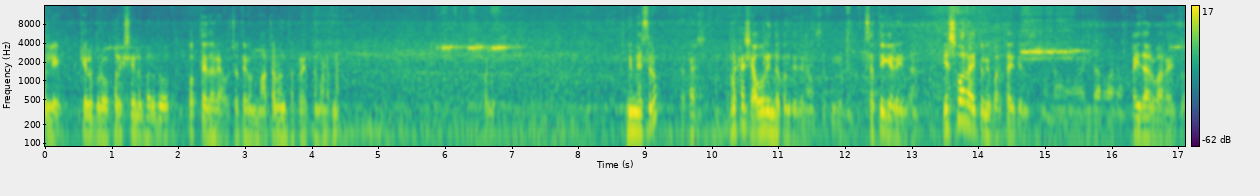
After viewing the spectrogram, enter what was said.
ಇಲ್ಲಿ ಕೆಲವೊಬ್ಬರು ಪರೀಕ್ಷೆಯನ್ನು ಬರೆದು ಹೋಗ್ತಾ ಇದ್ದಾರೆ. ಅವ್ರ ಜೊತೆ ಒಂದು ಮಾತಾಡುವಂಥ ಪ್ರಯತ್ನ ಮಾಡೋಣ. ಬನ್ನಿ. ನಿಮ್ಮ ಹೆಸರು? ಪ್ರಕಾಶ್. ಪ್ರಕಾಶ್ ಅವರಿಂದ ಊರಿಂದ ಬಂದಿದ್ದೀರಾ? ನಾವು ಸತ್ತಿಗೆರೆ. ಸತ್ತಿಗೆರೆಯಿಂದ. ಎಷ್ಟು ವಾರ ಆಯಿತು ನೀವು ಬರ್ತಾ ಇದ್ದೀನಿ ನಾವು ಐದಾರು ವಾರ ಐದಾರು ವಾರ ಆಯಿತು.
